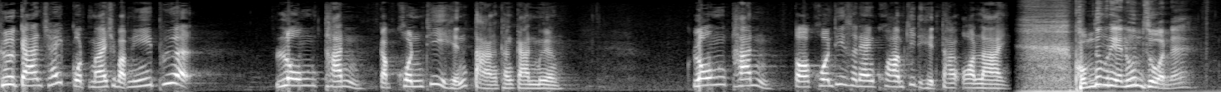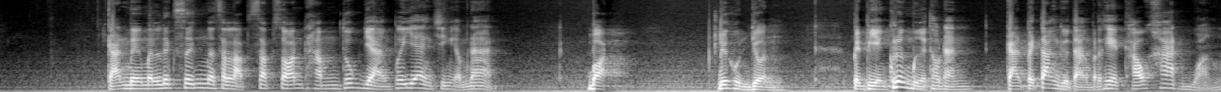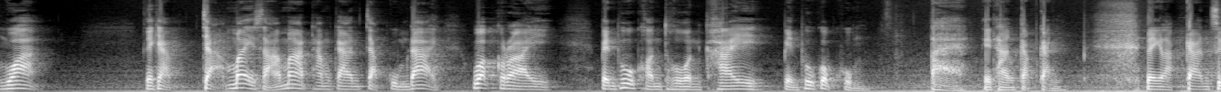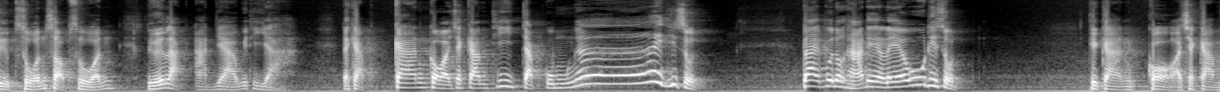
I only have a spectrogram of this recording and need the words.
คือการใช้กฎหมายฉบับนี้เพื่อลงทันกับคนที่เห็นต่างทางการเมือง ลงทันต่อคนที่แสดงความคิดเห็นทางออนไลน์ ผมต้องเรียนหุ้นส่วนนะ การเมืองมันลึกซึ้งมันสลับซับซ้อนทำทุกอย่างเพื่อแย่งชิงอำนาจ บอทหรือหุ่นยนต์ เป็นเพียงเครื่องมือเท่านั้น การไปตั้งอยู่ต่างประเทศเขาคาดหวังว่านะครับจะไม่สามารถทำการจับกลุ่มได้ ว่าใครเป็นผู้คอนโทรลใครเป็นผู้ควบคุม แต่ในทางกลับกัน ในหลักการสืบสวนสอบสวน หรือหลักอาทยาวิทยานะครับการก่ออาชกรรมที่จับกลุ่มง่ายที่สุด ได้ผู้ต้องหาได้เร็วที่สุด คือการก่ออาชกรรม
